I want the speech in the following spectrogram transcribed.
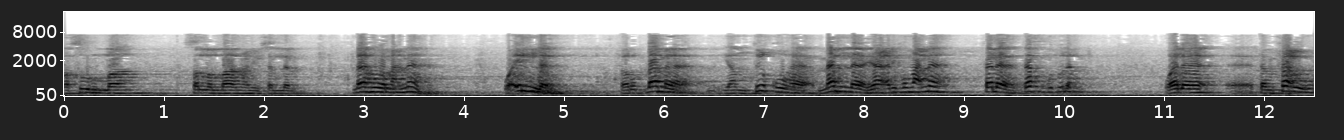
رسول الله صلى الله عليه وسلم. ما هو معناها؟ وإلا فربما ينطقها من لا يعرف معناها فلا تثبت له ولا تنفعه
